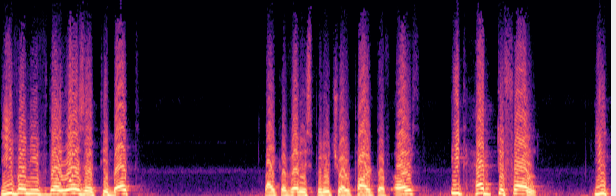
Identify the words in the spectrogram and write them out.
Even if there was a Tibet, like a very spiritual part of earth, it had to fall. You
